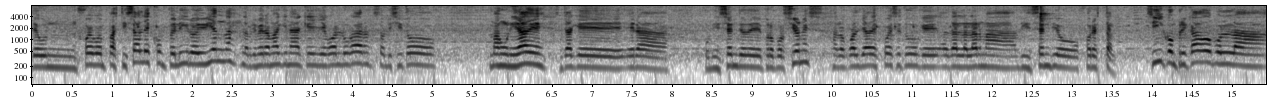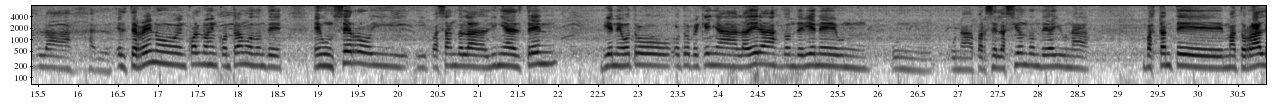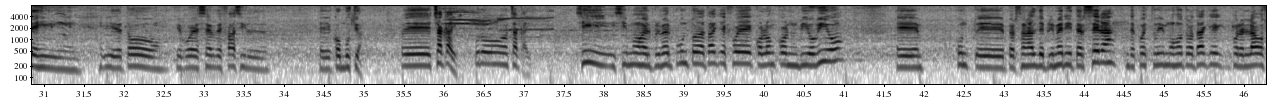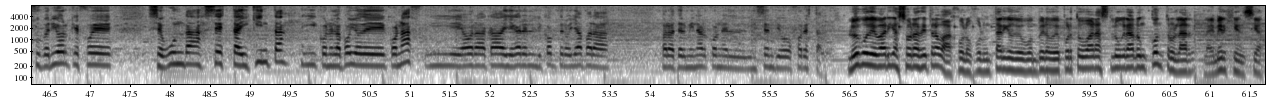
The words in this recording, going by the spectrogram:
de un fuego en pastizales con peligro de vivienda. La primera máquina que llegó al lugar solicitó más unidades ya que era un incendio de proporciones, a lo cual ya después se tuvo que dar la alarma de incendio forestal. Sí, complicado por el, terreno en cual nos encontramos, donde es un cerro y, pasando la línea del tren viene otro, otra pequeña ladera donde viene una parcelación donde hay una bastante matorrales y, de todo que puede ser de fácil eh, combustión. Eh, Chacay, puro Chacay. Sí, hicimos el primer punto de ataque fue Colón con Bio Bio. Eh, personal de primera y tercera. Después tuvimos otro ataque por el lado superior que fue segunda, sexta y quinta y con el apoyo de CONAF y ahora acaba de llegar el helicóptero ya para, para terminar con el incendio forestal. Luego de varias horas de trabajo, los voluntarios de bomberos de Puerto Varas lograron controlar la emergencia.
